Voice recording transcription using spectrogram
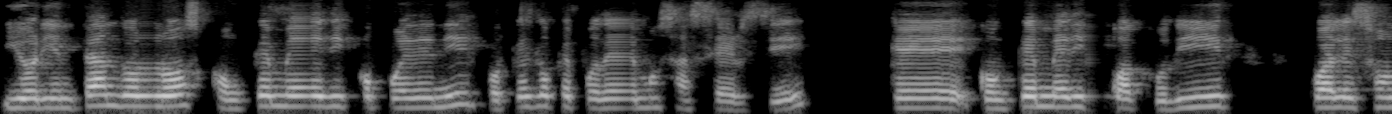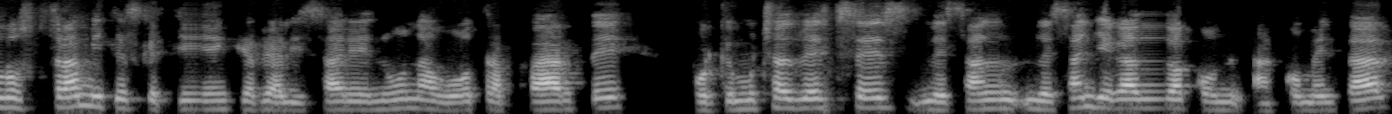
y orientándolos con qué médico pueden ir, porque es lo que podemos hacer, ¿sí? ¿Qué, ¿Con qué médico acudir? ¿Cuáles son los trámites que tienen que realizar en una u otra parte? Porque muchas veces les han, les han llegado a, a comentar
